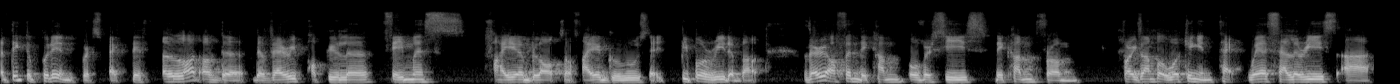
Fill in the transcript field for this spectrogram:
I think to put it in perspective, a lot of the, the very popular, famous fire blogs or fire gurus that people read about, very often they come overseas. They come from, for example, working in tech, where salaries are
